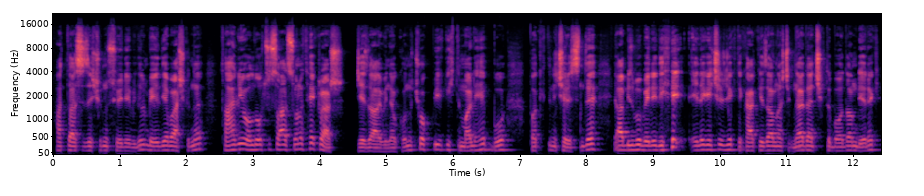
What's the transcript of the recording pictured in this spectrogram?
Hatta size şunu söyleyebilirim. Belediye başkanı tahliye oldu 30 saat sonra tekrar cezaevine konu. Çok büyük ihtimalle hep bu paketin içerisinde ya biz bu belediyeyi ele geçirecektik. Herkese anlaştık. Nereden çıktı bu adam diyerek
